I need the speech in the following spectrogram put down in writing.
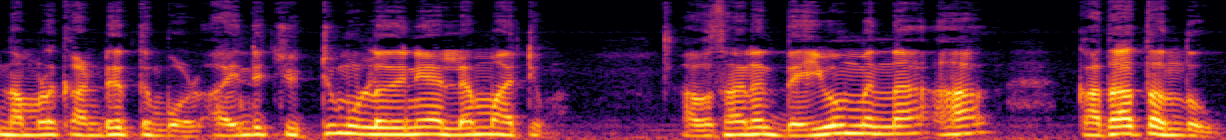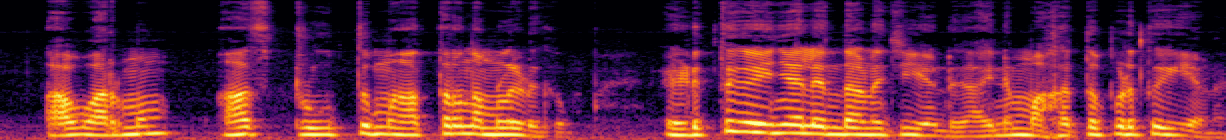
നമ്മൾ കണ്ടെത്തുമ്പോൾ അതിന്റെ ചുറ്റുമുള്ളതിനെ എല്ലാം മാറ്റും. അവസാനം ദൈവം എന്ന ആ കഥാതന്തു ആ വർമ്മം ആ ട്രൂത്ത് മാത്രം നമ്മൾ എടുക്കും. എടുത്തു കഴിഞ്ഞാൽ എന്താണ് ചെയ്യേണ്ടത്? അതിനെ മഹത്വപ്പെടുത്തുകയാണ്.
